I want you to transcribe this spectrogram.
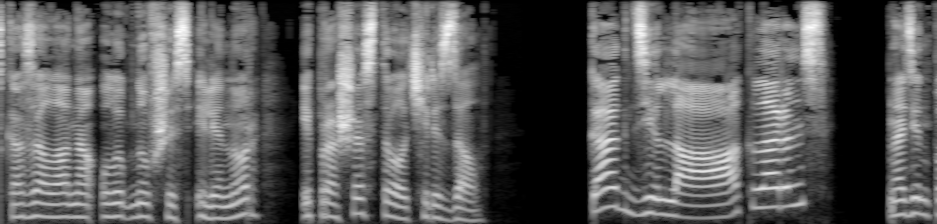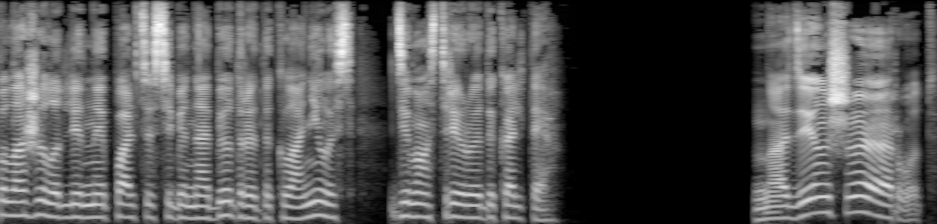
Сказала она, улыбнувшись Эленор, и прошествовала через зал. «Как дела, Кларенс?» Надин положила длинные пальцы себе на бедра и наклонилась, демонстрируя декольте. «Надин Шервуд»,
